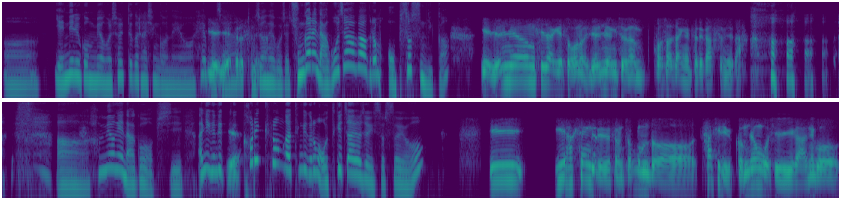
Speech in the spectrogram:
어, 예닐곱 명을 설득을 하신 거네요. 해보자, 예, 예, 도전해보자. 중간에 나고자가 그럼 없었습니까? 예, 10명 시작해서 오늘 10명 저는 고사장에 들어갔습니다. 아, 한 명의 낙오 없이. 아니, 근데 그 예. 커리큘럼 같은 게 그럼 어떻게 짜여져 있었어요? 이, 이 학생들에 대해서는 조금 더 사실 검정고시가 아니고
